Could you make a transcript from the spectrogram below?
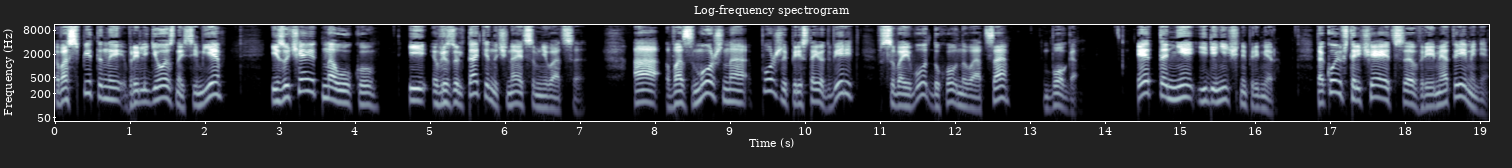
воспитанный в религиозной семье, изучает науку и в результате начинает сомневаться, а, возможно, позже перестает верить в своего духовного отца, Бога. Это не единичный пример. Такое встречается время от времени.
